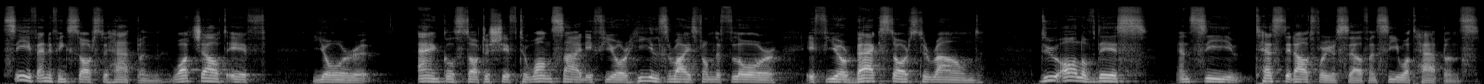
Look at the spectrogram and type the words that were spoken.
see if anything starts to happen. Watch out if your ankles start to shift to one side, if your heels rise from the floor, if your back starts to round. Do all of this and see, test it out for yourself and see what happens.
